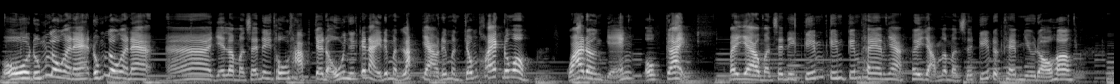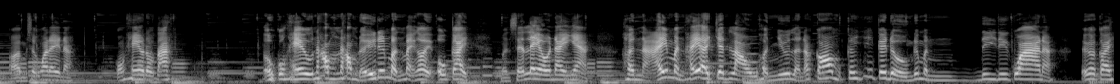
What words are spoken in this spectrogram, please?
ồ, đúng luôn rồi nè, đúng luôn rồi nè. À vậy là mình sẽ đi thu thập cho đủ những cái này để mình lắp vào để mình chống thoát, đúng không? Quá đơn giản, ok. Bây giờ mình sẽ đi kiếm kiếm kiếm thêm nha. Hy vọng là mình sẽ kiếm được thêm nhiều đồ hơn. Rồi, mình sẽ qua đây nè. Con heo đâu ta? Ồ, con heo, nó không nó không để ý đến mình, bạn ơi. Ok, mình sẽ leo lên đây nha. Hình nãy mình thấy ở trên lầu hình như là nó có một cái cái đường để mình đi đi qua nè. Để coi coi.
